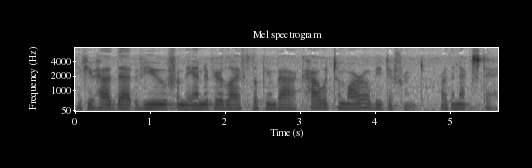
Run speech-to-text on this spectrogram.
If you had that view from the end of your life looking back, how would tomorrow be different or the next day?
